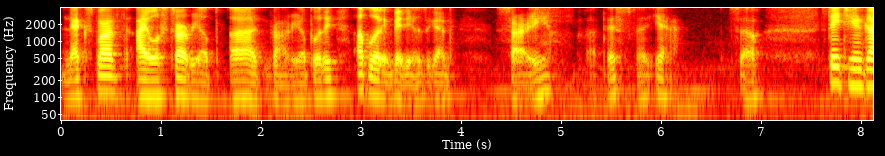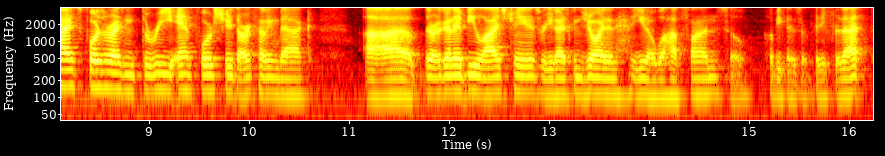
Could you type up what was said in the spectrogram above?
next month, I will start re up uh not re uploading videos again. Sorry about this, but yeah. So stay tuned, guys. Forza Horizon three and four streams are coming back. Uh, there are gonna be live streams where you guys can join and you know we'll have fun. So hope you guys are ready for that.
